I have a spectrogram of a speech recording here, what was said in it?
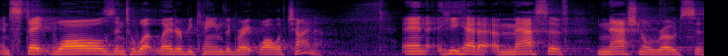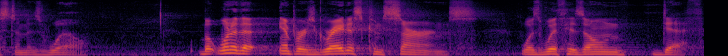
and state walls into what later became the Great Wall of China. And he had a, a massive national road system as well. But one of the emperor's greatest concerns was with his own death.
